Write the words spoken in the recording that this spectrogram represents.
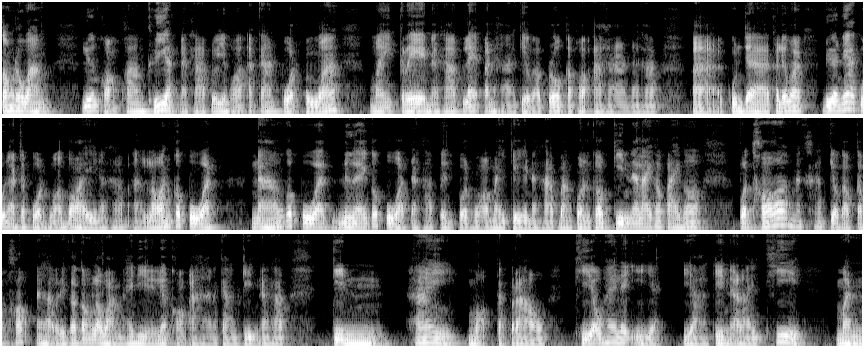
ต้องระวังเรื่องของความเครียดนะครับ โดยเฉพาะอาการปวดหัว ไมเกรนนะครับและปัญหาเกี่ยวกับโรคกระเพาะอาหารนะครับคุณจะเขาเรียกว่าเดือนนี้คุณอาจจะปวดหัวบ่อยนะครับร้อนก็ปวดหนาวก็ปวดเหนื่อยก็ปวดนะครับ เป็นปวดหัวไมเกรนนะครับ บางคนก็กินอะไรเข้าไปก็ปวดท้องนะครับ เกี่ยวกับกระเพาะนะครับอันนี้ก็ต้องระวังให้ดีในเรื่องของอาหารการกินนะครับ กินให้เหมาะกับเรา เคี้ยวให้ละเอียด อย่ากินอะไรที่มัน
